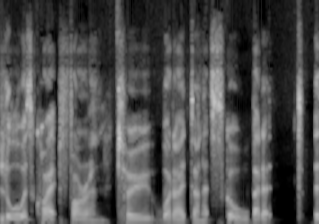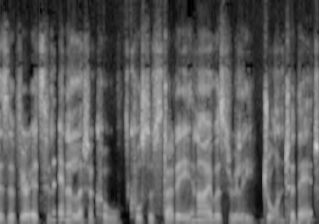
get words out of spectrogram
law was quite foreign to what I'd done at school, but it is a very it's an analytical course of study and I was really drawn to that.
